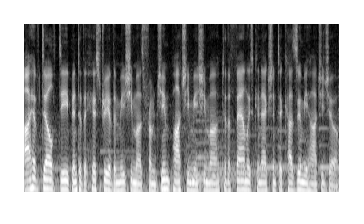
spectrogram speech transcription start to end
I have delved deep into the history of the Mishimas from Jinpachi Mishima to the family's connection to Kazumi Hachijo.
